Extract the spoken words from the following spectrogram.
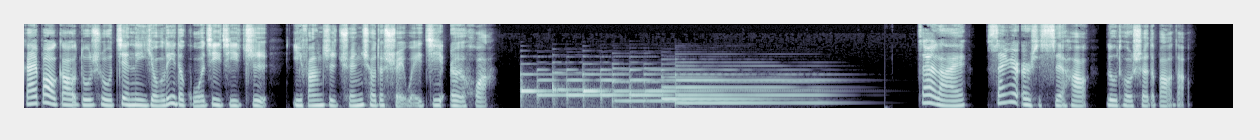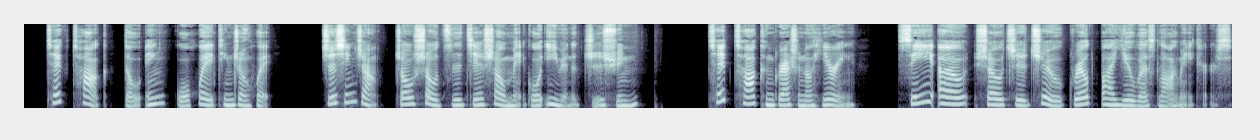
该报告督促建立有力的国际机制，以防止全球的水危机恶化。再来，三月二十四号，路透社的报道：TikTok 抖音国会听证会，执行长周受资接受美国议员的质询。TikTok congressional hearing。CEO Shou Chew grilled by U.S. lawmakers.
